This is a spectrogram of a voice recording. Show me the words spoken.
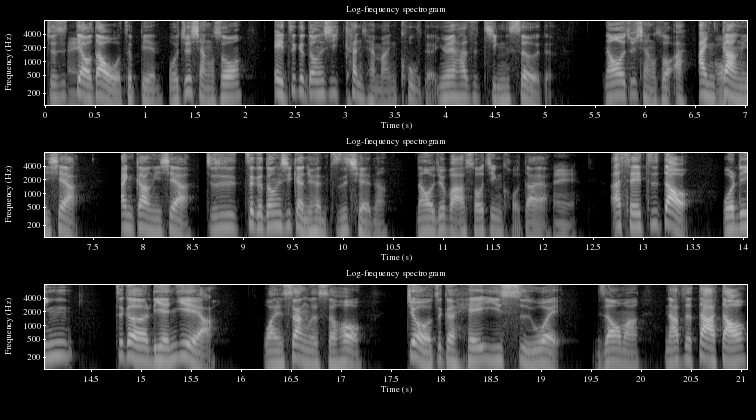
就是掉到我这边，我就想说，哎，这个东西看起来蛮酷的，因为它是金色的，然后我就想说，啊，按杠一下，按杠一下，就是这个东西感觉很值钱啊，然后我就把它收进口袋啊，哎，啊，谁知道我临这个连夜啊，晚上的时候就有这个黑衣侍卫，你知道吗？拿着大刀，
